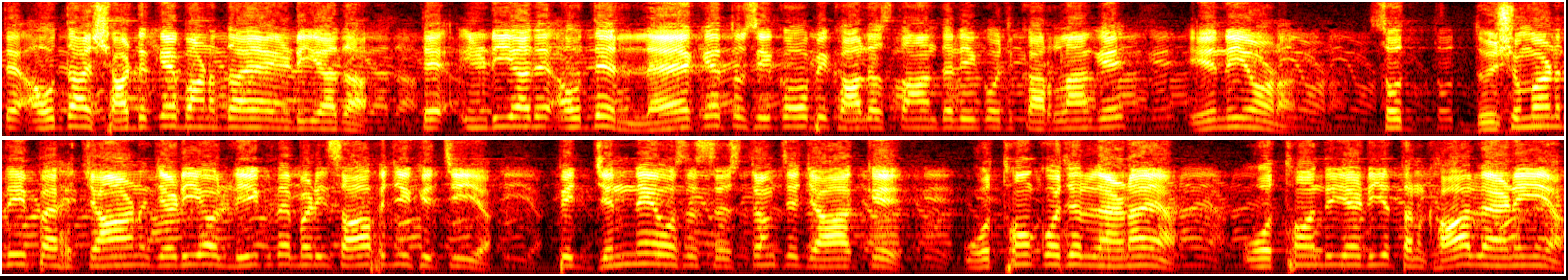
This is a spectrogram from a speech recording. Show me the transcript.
ਤੇ ਅਹੁਦਾ ਛੱਡ ਕੇ ਬਣਦਾ ਹੈ ਇੰਡੀਆ ਦਾ। ਤੇ ਇੰਡੀਆ ਦੇ ਅਹੁਦੇ ਲੈ ਕੇ ਤੁਸੀਂ ਕਹੋ ਵੀ ਖਾਲਿਸਤਾਨ ਦੇ ਲਈ ਕੁਝ ਕਰ ਲਾਂਗੇ, ਇਹ ਨਹੀਂ ਹੋਣਾ। ਸੋ ਦੁਸ਼ਮਣ ਦੀ ਪਹਿਚਾਣ ਜਿਹੜੀ ਆ, ਉਹ ਲੀਕ ਤੇ ਬੜੀ ਸਾਫ਼ ਜੀ ਖਿੱਚੀ ਆ ਵੀ ਜਿੰਨੇ ਉਸ ਸਿਸਟਮ 'ਚ ਜਾ ਕੇ ਉਥੋਂ ਕੁਝ ਲੈਣਾ ਆ, ਉਥੋਂ ਦੀ ਜਿਹੜੀ ਤਨਖਾਹ ਲੈਣੀ ਆ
